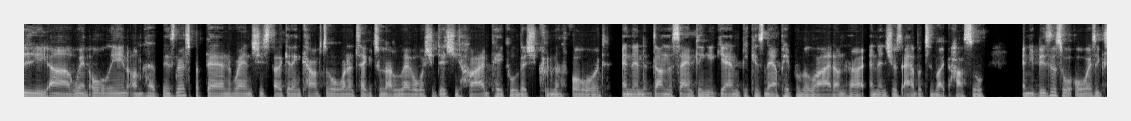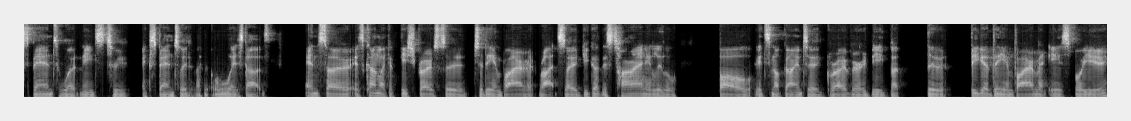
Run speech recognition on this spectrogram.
she uh, went all in on her business. But then when she started getting comfortable, wanted to take it to another level, what she did, she hired people that she couldn't afford and then had done the same thing again because now people relied on her. And then she was able to like hustle. And your business will always expand to what it needs to expand to, like it always does. And so it's kind of like a fish grows to, to the environment, right? So if you've got this tiny little bowl, it's not going to grow very big. But the bigger the environment is for you,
